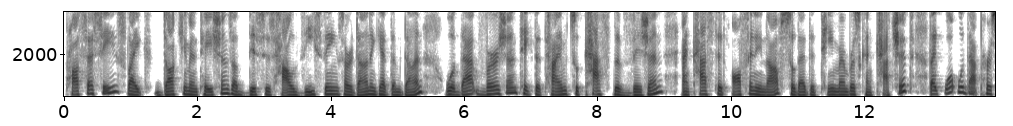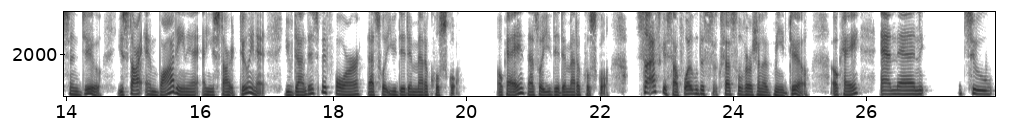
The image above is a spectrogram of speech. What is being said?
processes like documentations of this is how these things are done and get them done? Will that version take the time to cast the vision and cast it often enough so that the team members can catch it? Like, what would that person do? You start embodying it and you start doing it. You've done this before. That's what you did in medical school. Okay. That's what you did in medical school. So ask yourself, what would the successful version of me do? Okay. And then to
